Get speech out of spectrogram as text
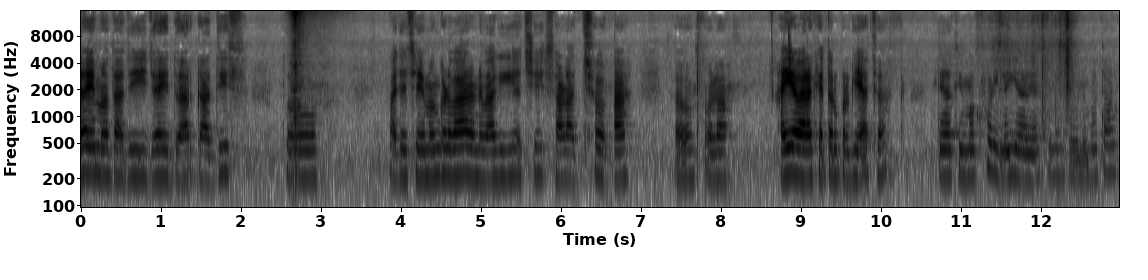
જય માતાજી, જય દ્વારકાધીશ. તો આજે છે મંગળવાર અને વાગી ગયા છે સાડા છ. ઓલા હાઈયાવાળા ખેતર ઉપર ગયા હતા. ત્યાંથી મગફળી લઈ આવ્યા છે. તમને બતાડું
